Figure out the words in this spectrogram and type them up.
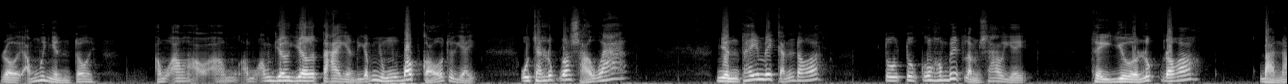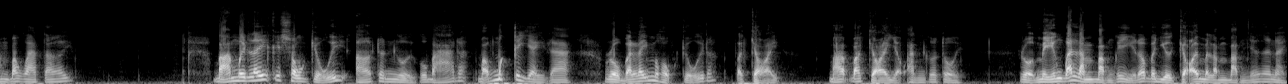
Rồi ông mới nhìn tôi. Ông ông ông ông ông dơ dơ tay à, giống như muốn bóp cổ tôi vậy. Ôi cha lúc đó sợ quá. Nhìn thấy mấy cảnh đó, tôi tôi cũng không biết làm sao vậy. Thì vừa lúc đó bà Năm bà qua tới. Bà mới lấy cái sâu chuỗi ở trên người của bà đó, bà mất cái dây ra, rồi bà lấy một hộp chuỗi đó, bà chọi, bà, bà chọi vào anh của tôi. rồi miệng bà lầm bầm cái gì đó, bà vừa chọi mà lầm bầm như thế này.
